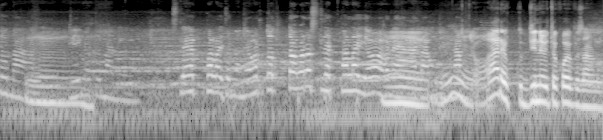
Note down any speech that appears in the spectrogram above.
তো না দেইনো তো না স্ল্যাব ফালাইতো না ওর তত্ত্ব বড় স্ল্যাব ফালাই ও হলে আডা উঠে নাম আরে দিনের ভিতরে কয় জানো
